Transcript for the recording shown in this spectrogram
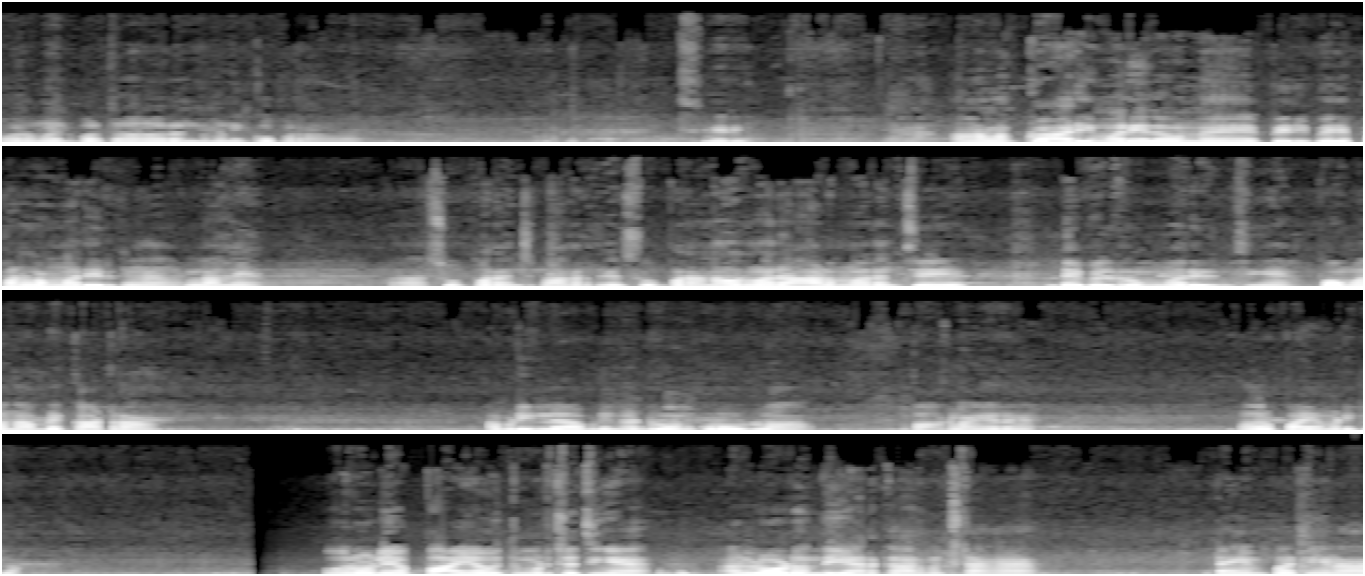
அப்புறமேட்டு பார்த்தா ரெண்டு மணிக்கு கூப்பிட்றாங்க. சரி. அங்கெல்லாம் குவாரி மாதிரி ஏதோ ஒன்று பெரிய பெரிய பள்ளம் மாதிரி இருக்குங்க எல்லாமே. சூப்பராக இருந்துச்சு பார்க்குறதுக்கு சூப்பரானா ஒரு மாதிரி ஆழமாக இருந்துச்சு. டெபிள் ரூம் மாதிரி இருந்துச்சுங்க. போகும்போது நான் அப்படியே காட்டுறான். அப்படி இல்லை அப்படின்னா ட்ரோன் கூட விடலாம். பார்க்கலாம் இருங்க. முதல்ல பயம் அடிக்கலாம். ஒரு வழியாக பாயை அவுத்து முடிச்சாச்சுங்க. லோடு வந்து இறக்க ஆரம்பிச்சிட்டாங்க. டைம் பார்த்தீங்கன்னா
